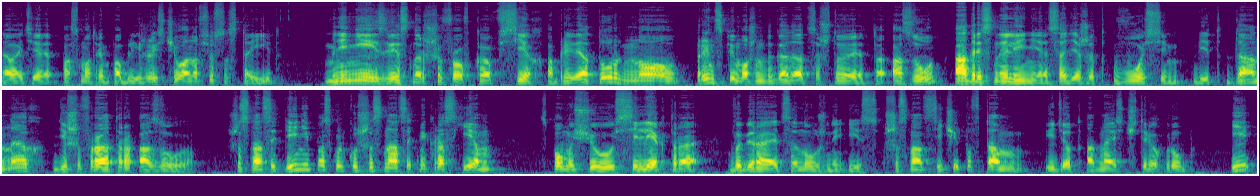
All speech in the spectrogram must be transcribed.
Давайте посмотрим поближе, из чего оно все состоит. Мне неизвестна расшифровка всех аббревиатур, но в принципе можно догадаться, что это АЗУ. Адресная линия содержит 8 бит данных, дешифратор АЗУ 16 линий, поскольку 16 микросхем. С помощью селектора выбирается нужный из 16 чипов, там идет одна из четырех групп. И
